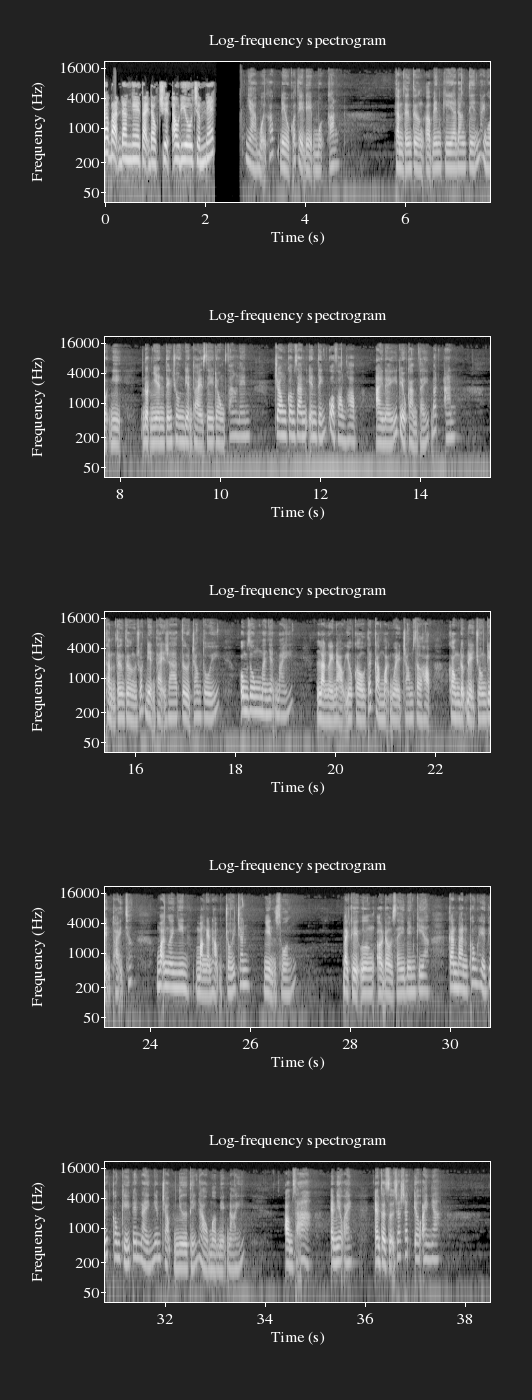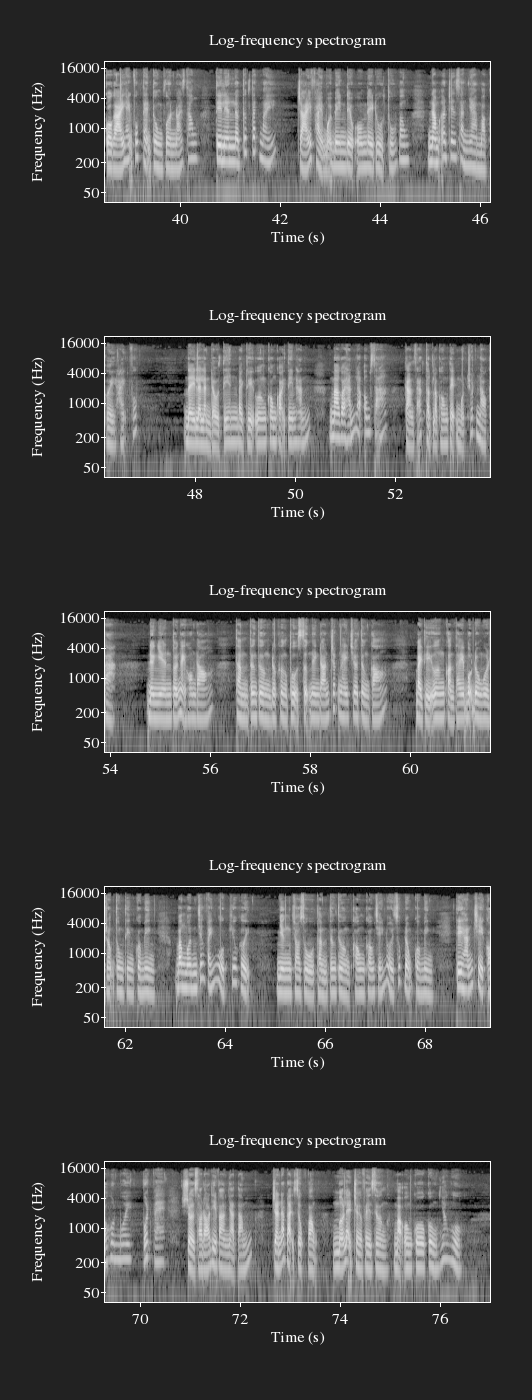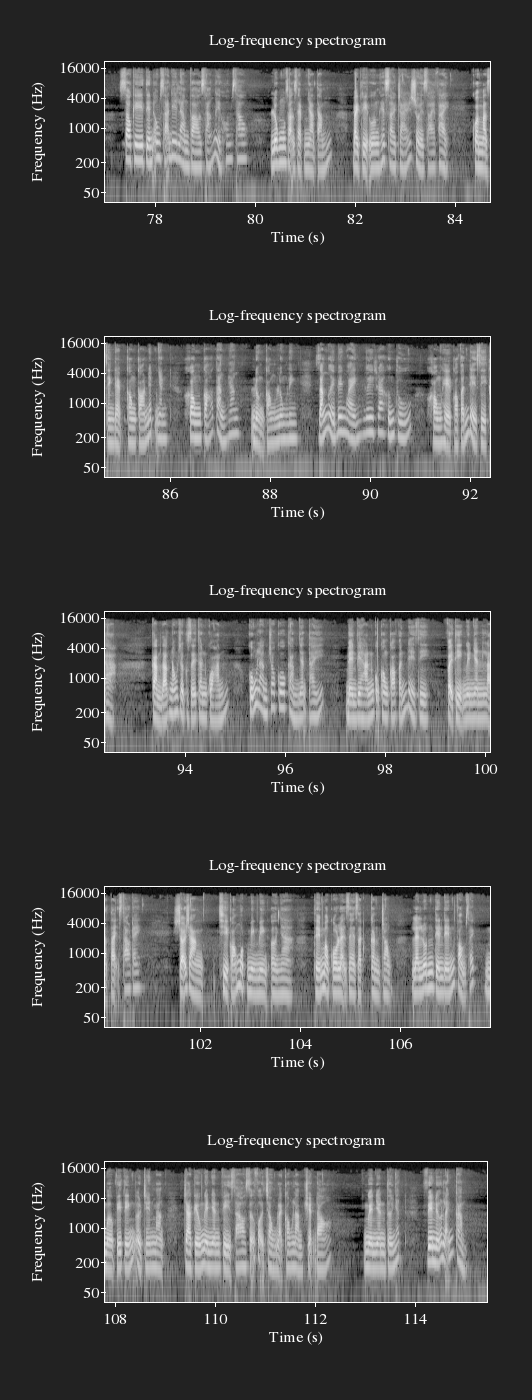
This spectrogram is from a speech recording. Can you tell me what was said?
Các bạn đang nghe tại đọc chuyện audio.net Nhà mỗi góc đều có thể để một con. Thầm tương tường ở bên kia đang tiến hành hội nghị. Đột nhiên tiếng chuông điện thoại di động vang lên. Trong không gian yên tĩnh của phòng họp, ai nấy đều cảm thấy bất an. Thẩm tương tường rút điện thoại ra từ trong túi, ung dung mà nhận máy. Là người nào yêu cầu tất cả mọi người trong giờ họp không được để chuông điện thoại chứ? Mọi người nhìn mà ngàn họng trối chân, nhìn xuống. Bạch Thủy Ương ở đầu dây bên kia, căn bản không hề biết không khí bên này nghiêm trọng như thế nào mở miệng nói. Ông xã à, em yêu anh, em thật sự rất rất yêu anh nha. Cô gái hạnh phúc thẹn thùng vừa nói xong thì liền lập tức tắt máy. Trái phải mỗi bên đều ôm đầy đủ tú bông, nằm ở trên sàn nhà mà cười hạnh phúc. Đây là lần đầu tiên Bạch Thủy Ương không gọi tên hắn, mà gọi hắn là ông xã. Cảm giác thật là không tệ một chút nào cả. Đương nhiên tối ngày hôm đó, thầm tương tường được hưởng thụ sự nghênh đón trước nay chưa từng có. Bạch Thủy Ương còn thay bộ đồ ngủ rộng thùng thình của mình bằng một chiếc váy ngủ kiêu gợi. Nhưng cho dù thầm tương tưởng không khống chế nổi xúc động của mình, thì hắn chỉ có hôn môi, vuốt ve, rồi sau đó đi vào nhà tắm, trấn áp lại dục vọng, mới lại trở về giường mà ôm cô cùng nhau ngủ. Sau khi tiến ông xã đi làm vào sáng ngày hôm sau, lúc dọn dẹp nhà tắm, Bạch Thủy Ương hết soi trái rồi soi phải. Khuôn mặt xinh đẹp không có nếp nhăn, không có tàng nhăn, đường cong lung linh, dáng người bên ngoài gây ra hứng thú, không hề có vấn đề gì cả. Cảm giác nóng rực dưới thân của hắn cũng làm cho cô cảm nhận thấy bên phía hắn cũng không có vấn đề gì. Vậy thì nguyên nhân là tại sao đây? Rõ ràng chỉ có một mình mình ở nhà, thế mà cô lại dè dặt cẩn trọng, là luôn tiến đến phòng sách mở vi tính ở trên mạng, tra cứu nguyên nhân vì sao giữa vợ chồng lại không làm chuyện đó. Nguyên nhân thứ nhất, viên nữ lãnh cảm.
